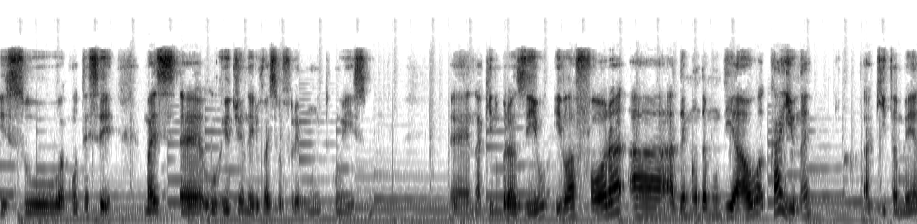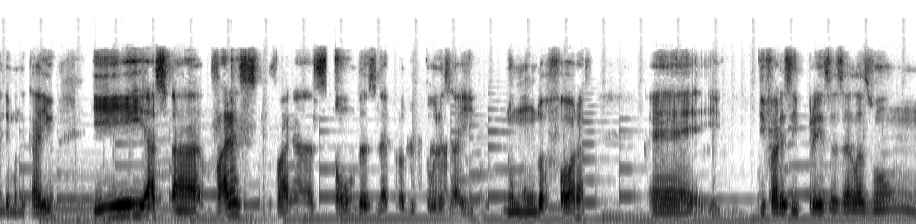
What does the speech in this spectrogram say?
isso acontecer. Mas é, o Rio de Janeiro vai sofrer muito com isso. É, aqui no Brasil e lá fora a, a demanda mundial caiu, né? Aqui também a demanda caiu e as, a, várias várias ondas, né, produtoras aí no mundo afora é, de várias empresas, elas vão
